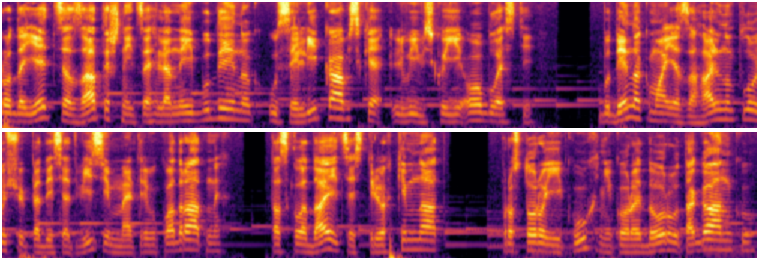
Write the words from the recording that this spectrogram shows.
Продається затишний цегляний будинок у селі Кавське Львівської області. Будинок має загальну площу 58 метрів квадратних та складається з трьох кімнат, просторої кухні, коридору та ганку.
